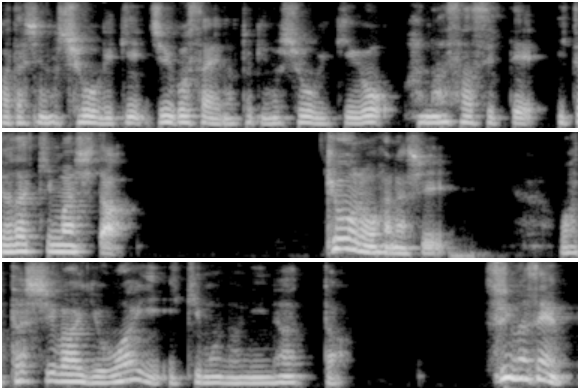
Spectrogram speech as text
私の衝撃、15歳の時の衝撃を話させていただきました。今日のお話、私は弱い生き物になった。すいません。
